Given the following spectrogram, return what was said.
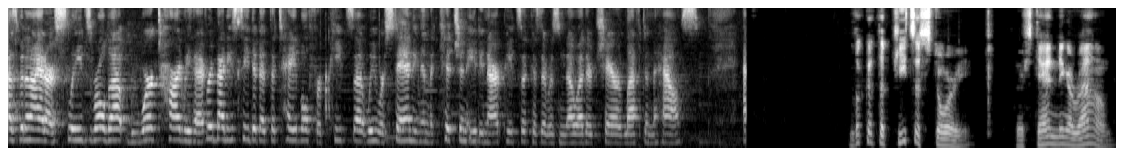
Husband and I had our sleeves rolled up. We worked hard. We had everybody seated at the table for pizza. We were standing in the kitchen eating our pizza because there was no other chair left in the house. And Look at the pizza story. They're standing around.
